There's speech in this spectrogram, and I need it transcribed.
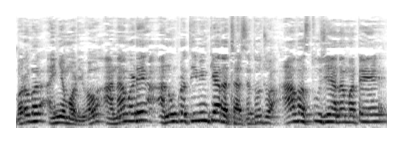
બરોબર? અહીંયા મળ્યું. આના વડે આનું પ્રતિબિંબ ક્યાં રચાશે? તો જો આ વસ્તુ છે આના માટે,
